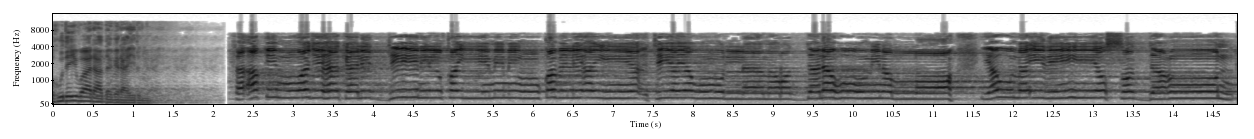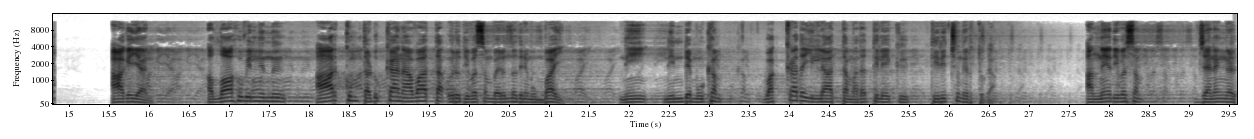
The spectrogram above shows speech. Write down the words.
ബഹുദൈവാരാധകരായിരുന്നു فأقم وجهك للدين القيم من قبل أن يأتي يوم لا مرد له من الله يومئذ يصدعون ആകയാൽ അള്ളാഹുവിൽ നിന്ന് ആർക്കും തടുക്കാനാവാത്ത ഒരു ദിവസം വരുന്നതിന് മുമ്പായി നീ നിന്റെ മുഖം വക്രതയില്ലാത്ത മതത്തിലേക്ക് തിരിച്ചു നിർത്തുക അന്നേ ദിവസം ജനങ്ങൾ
